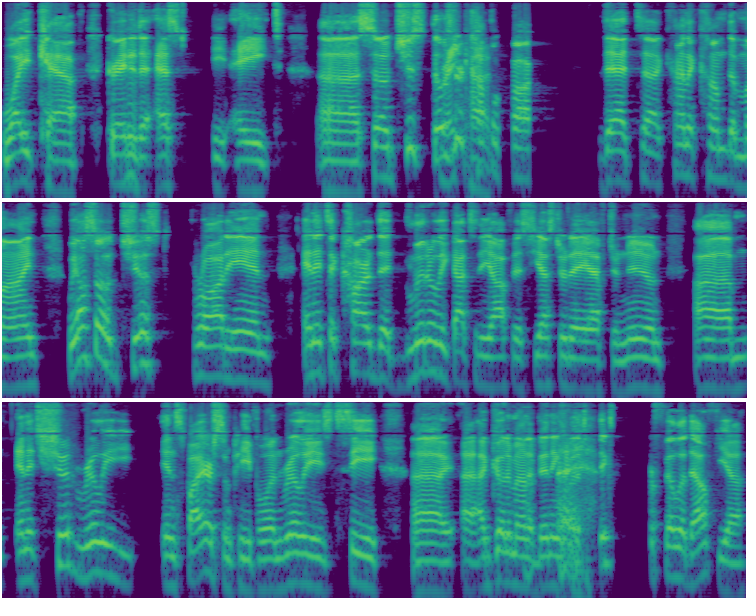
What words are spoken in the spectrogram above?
white cap graded to SG8. Uh, so just those Great are a card. couple cards that uh, kind of come to mind. We also just brought in, and it's a card that literally got to the office yesterday afternoon, um, and it should really inspire some people and really see uh, a good amount of bidding. But it's for Philadelphia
